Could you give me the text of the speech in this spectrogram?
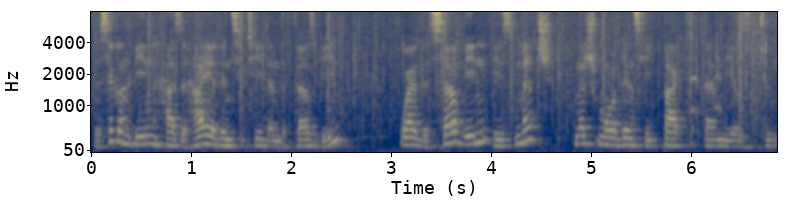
The second bin has a higher density than the first bin, while the third bin is much, much more densely packed than the other two.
